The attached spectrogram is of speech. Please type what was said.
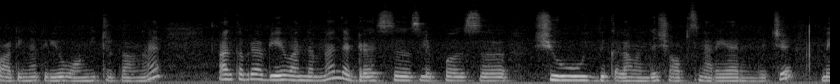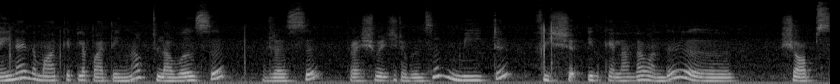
பார்த்தீங்கன்னா தெரியும் வாங்கிட்டு இருக்காங்க. அதுக்கப்புறம் அப்படியே வந்தோம்னா இந்த ட்ரெஸ்ஸு ஸ்லிப்பர்ஸு ஷூ இதுக்கெல்லாம் வந்து ஷாப்ஸ் நிறையா இருந்துச்சு. மெயினாக இந்த மார்க்கெட்டில் பார்த்தீங்கன்னா flowers dress fresh vegetables meat fish இதுக்கெல்லாம் தான் வந்து ஷாப்ஸ்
